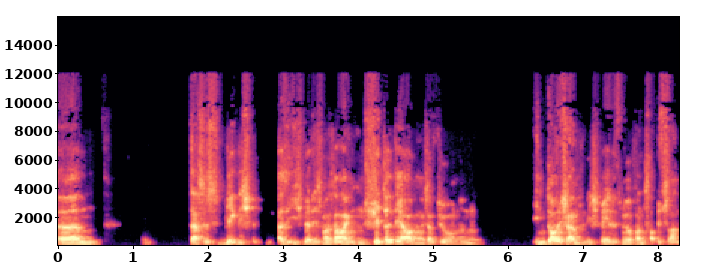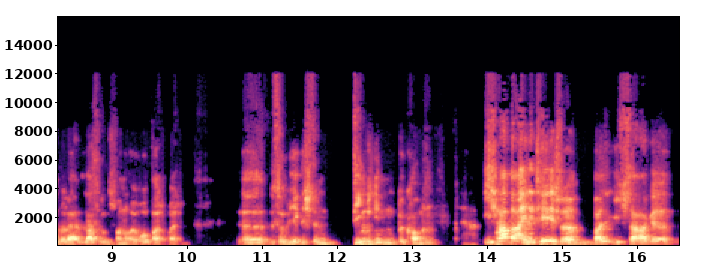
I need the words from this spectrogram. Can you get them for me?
ähm, dass es wirklich, also ich würde jetzt mal sagen, ein Viertel der Organisationen in Deutschland, und ich rede jetzt nur von Deutschland oder lass uns von Europa sprechen, äh, so wirklich den Ding hinbekommen. Ich habe eine These, weil ich sage,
